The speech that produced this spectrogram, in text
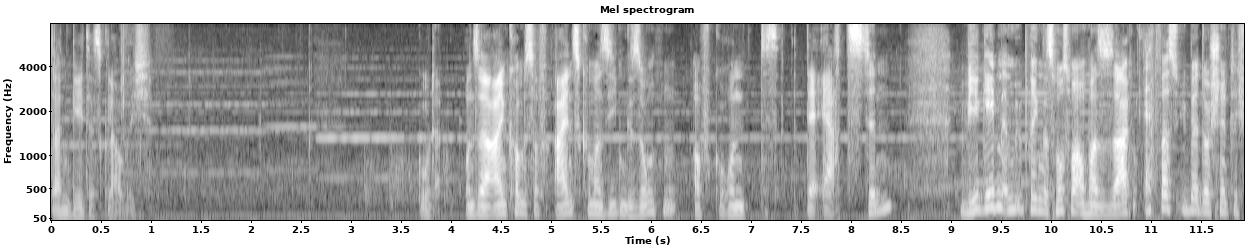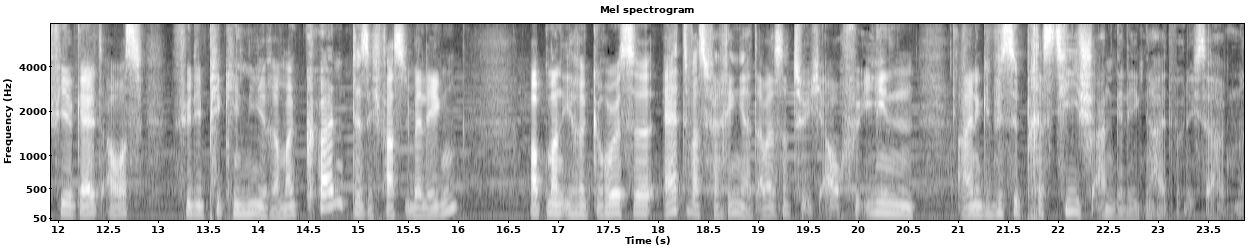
Dann geht es, glaube ich. Gut, unser Einkommen ist auf 1,7 gesunken aufgrund des, der Ärztin. Wir geben im Übrigen, das muss man auch mal so sagen, etwas überdurchschnittlich viel Geld aus für die Pikiniere. Man könnte sich fast überlegen, ob man ihre Größe etwas verringert. Aber das ist natürlich auch für ihn eine gewisse Prestigeangelegenheit, würde ich sagen.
